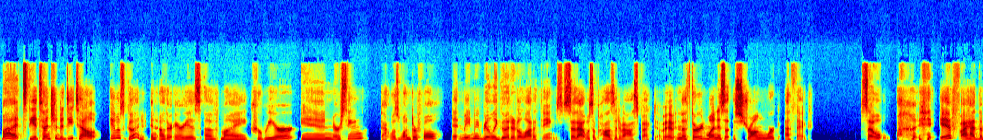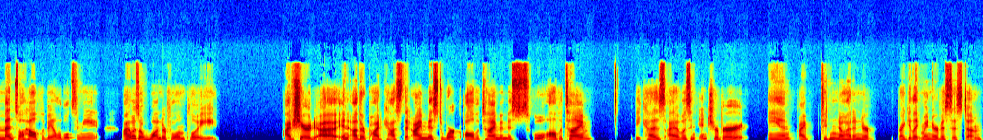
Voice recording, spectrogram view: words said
but the attention to detail, it was good in other areas of my career in nursing. That was wonderful. It made me really good at a lot of things. So that was a positive aspect of it. And the third one is a strong work ethic. So if I had the mental health available to me, I was a wonderful employee. I've shared uh, in other podcasts that I missed work all the time and missed school all the time because I was an introvert and I didn't know how to ner- regulate my nervous system.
